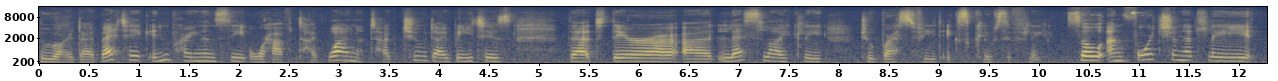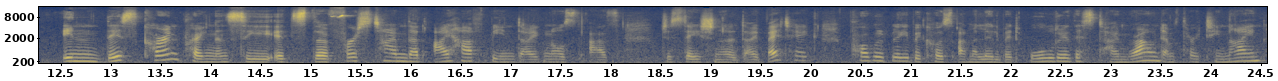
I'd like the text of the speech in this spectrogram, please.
who are diabetic in pregnancy or have type 1 or type 2 diabetes that they're uh, less likely to breastfeed exclusively. So unfortunately, in this current pregnancy, it's the first time that I have been diagnosed as gestational diabetic, probably because I'm a little bit older this time round. I'm 39.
